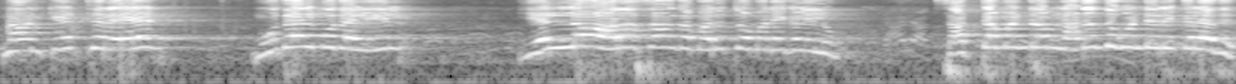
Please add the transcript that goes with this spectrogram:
நான் கேட்கிறேன் முதல் முதலில் எல்லா அரசாங்க மருத்துவமனைகளிலும் சட்டமன்றம் நடந்து கொண்டிருக்கிறது.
